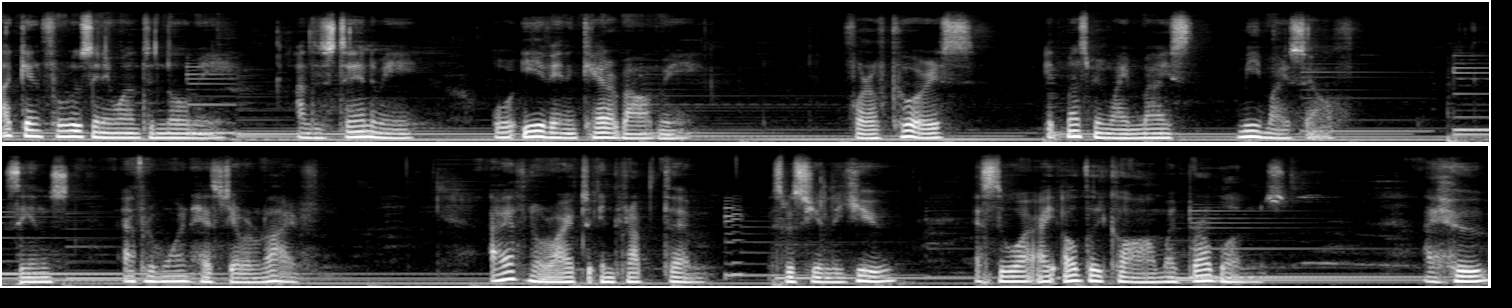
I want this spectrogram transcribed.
I can't force anyone to know me, understand me, or even care about me. For of course, it must be my, my me myself, since everyone has their own life. I have no right to interrupt them, especially you, as to why I overcome my problems. I hope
